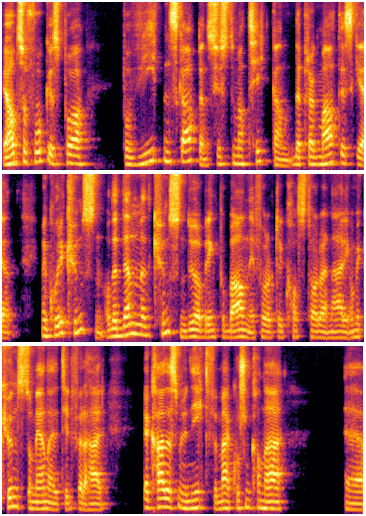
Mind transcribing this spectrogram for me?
Vi har hatt så fokus på, på vitenskapen, systematikkene, det pragmatiske. Men hvor er kunsten? Og det er den med kunsten du har bringt på banen i forhold til kosthold og ernæring. Og med kunst så mener jeg i tilfellet her ja, hva er det som er unikt for meg? Hvordan kan jeg eh,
